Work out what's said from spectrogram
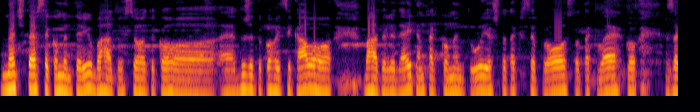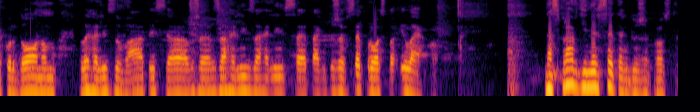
Начитався коментарів, багато всього такого, е, дуже такого цікавого. Багато людей там так коментує, що так все просто, так легко за кордоном легалізуватися. Вже взагалі, взагалі, все так дуже все просто і легко. Насправді не все так дуже просто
